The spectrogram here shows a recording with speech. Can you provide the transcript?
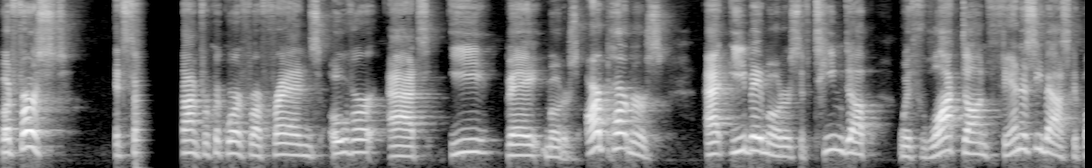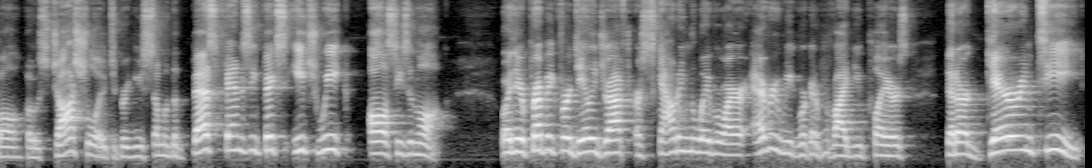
But first, it's time for a quick word for our friends over at eBay Motors. Our partners at eBay Motors have teamed up with Locked On Fantasy Basketball host Josh Lloyd to bring you some of the best fantasy picks each week, all season long. Whether you're prepping for a daily draft or scouting the waiver wire, every week we're going to provide you players that are guaranteed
